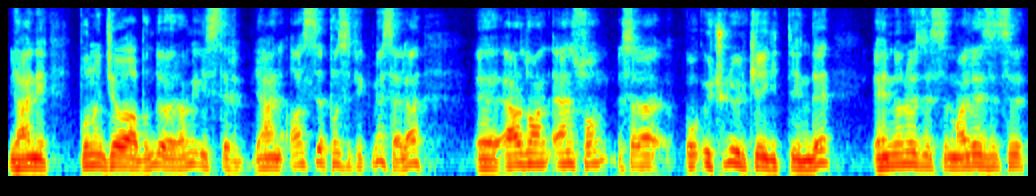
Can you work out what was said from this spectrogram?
Yani bunun cevabını da öğrenmek isterim. Yani Asya Pasifik mesela e, Erdoğan en son mesela o üçlü ülkeye gittiğinde Endonezya'sı, Malezya'sı,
